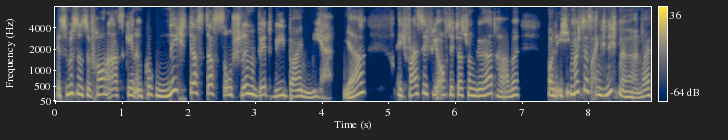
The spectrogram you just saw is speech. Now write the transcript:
jetzt müssen wir zum Frauenarzt gehen und gucken, nicht, dass das so schlimm wird wie bei mir. Ja, ich weiß nicht, wie oft ich das schon gehört habe. Und ich möchte das eigentlich nicht mehr hören, weil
